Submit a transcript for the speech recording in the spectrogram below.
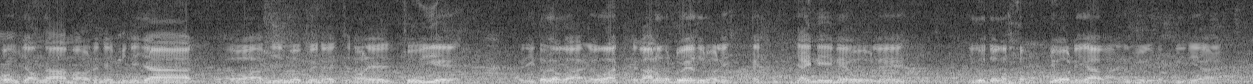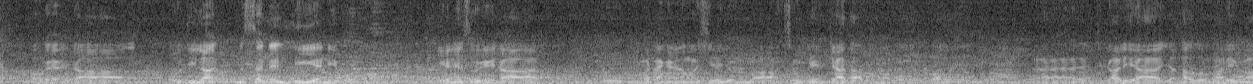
ဘုံကျောင်းသားမှာတော့နည်းနည်းမီနေဂျာဟိုအမြင်မဟုတ်ပဲနဲ့ကျွန်တော်လည်းဂျိုကြီးရဲ့ ဒီတော့ယောက်ကလောကတကားလုံးအတွဲဆိုတော့လေအဲရိုက်နေနေဟိုလေဒီကိုတော့ပျော်နေရပါတယ်အဲ့လိုလေးပဲပြီးနေရတယ်ဟုတ်ကဲ့ဒါဟိုဒီလ24ရက်နေ့ပေါ့နော်ဒီရက်နေ့ဆိုရင်ဒါဟိုမြန်မာနိုင်ငံလုံးမှာရှိတဲ့ယုံတွေမှာယုံတင်ပြသတော့မှာပေါ့ဟုတ်အဲဒီကားလေးကရသဆုံးကားလေးပါ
